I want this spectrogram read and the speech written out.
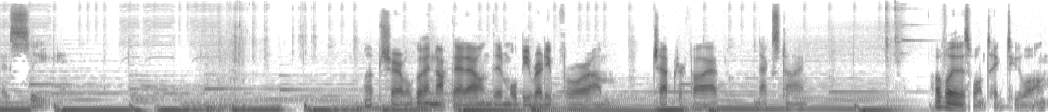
Let's see. Oh, sure, we'll go ahead and knock that out, and then we'll be ready for um, chapter five next time. Hopefully, this won't take too long.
